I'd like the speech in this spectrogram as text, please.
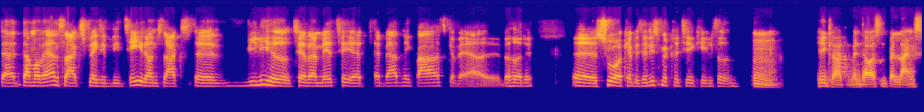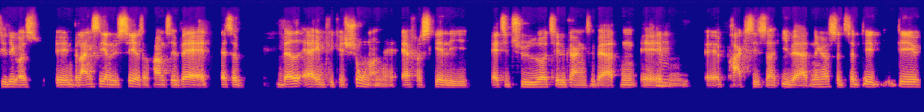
der, der må være en slags fleksibilitet og en slags øh, villighed til at være med til, at, at verden ikke bare skal være, øh, hvad hedder det, øh, sur kapitalismekritik hele tiden. Mm. Helt klart, men der er også en balance i det, også en balance i at analysere sig frem til, hvad er, altså, hvad er implikationerne af forskellige attityder, tilgange til verden, øh, mm. øh, praksiser i verden. Ikke? Så, så det, det,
